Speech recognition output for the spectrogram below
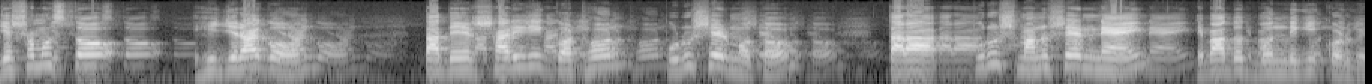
যে সমস্ত হিজরাগণ তাদের শারীরিক গঠন পুরুষের মতো, তারা পুরুষ মানুষের ন্যায় ইবাদত বন্দেগি করবে।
